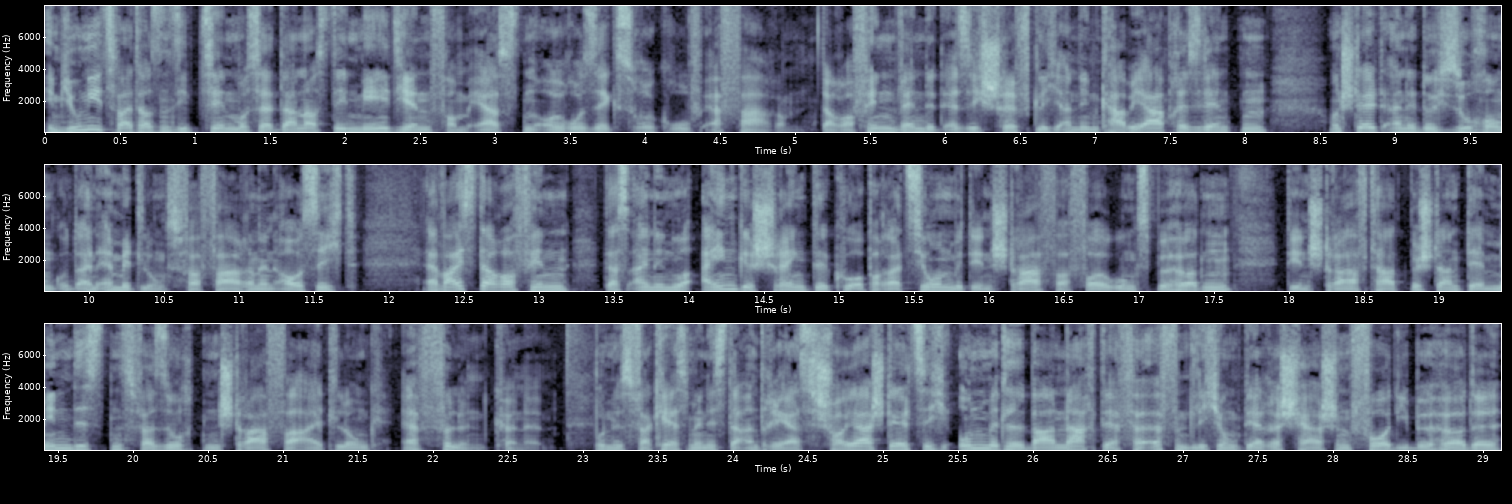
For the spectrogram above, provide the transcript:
Im Juni 2017 muss er dann aus den Medien vom ersten Euro 6 Rückruf erfahren. Daraufhin wendet er sich schriftlich an den KBA-Präsidenten und stellt eine Durchsuchung und ein Ermittlungsverfahren in Aussicht. Er weist darauf hin, dass eine nur eingeschränkte Kooperation mit den Strafverfolgungsbehörden den Straftatbestand der mindestens versuchten Strafvereitelung erfüllen könne. Bundesverkehrsminister Andreas Scheuer stellt sich unmittelbar nach der Veröffentlichung der Recherchen vor die Behörde,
